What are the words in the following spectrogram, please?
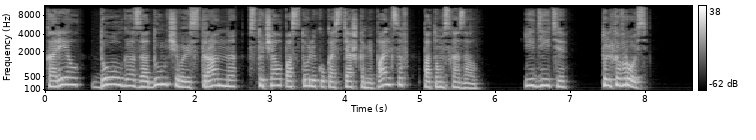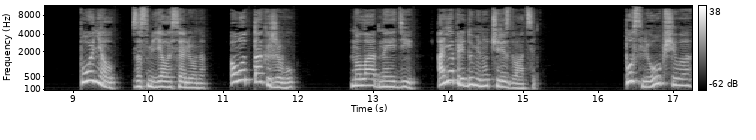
Карел долго, задумчиво и странно стучал по столику костяшками пальцев, потом сказал. «Идите, только врозь». «Понял», — засмеялась Алена. «А вот так и живу». «Ну ладно, иди, а я приду минут через двадцать». После общего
